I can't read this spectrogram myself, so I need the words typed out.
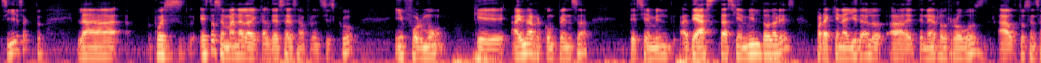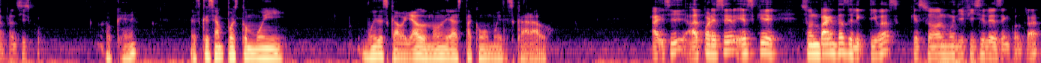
Sí, exacto. La, pues esta semana la alcaldesa de San Francisco informó que hay una recompensa de, 100, de hasta 100 mil dólares para quien ayude a, a, detener los robos a autos en San Francisco. Ok. Es que se han puesto muy muy descabellado, ¿no? Ya está como muy descarado. Ay, sí, al parecer es que son bandas delictivas que son muy difíciles de encontrar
